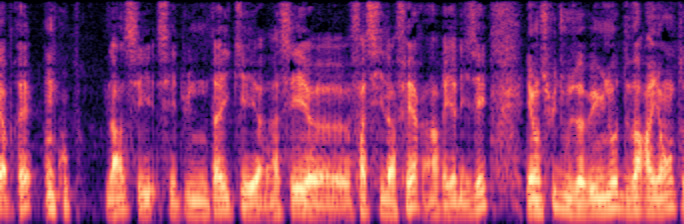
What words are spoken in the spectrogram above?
après on coupe. Là, c'est une taille qui est assez euh, facile à faire, à réaliser. Et ensuite, vous avez une autre variante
